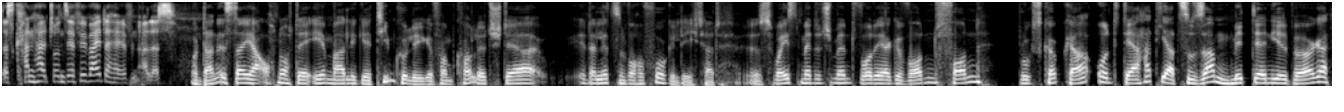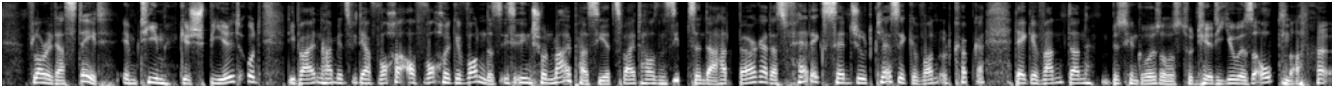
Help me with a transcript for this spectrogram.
Das kann halt schon sehr viel weiterhelfen, alles. Und dann ist da ja auch noch der ehemalige Teamkollege vom College, der in der letzten Woche vorgelegt hat. Das Waste Management wurde ja gewonnen von Brooks Köpka und der hat ja zusammen mit Daniel Berger Florida State im Team gespielt und die beiden haben jetzt wieder Woche auf Woche gewonnen. Das ist ihnen schon mal passiert. 2017, da hat Berger das FedEx St. Jude Classic gewonnen und Köpka, der gewann dann ein bisschen größeres Turnier, die US Open, aber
